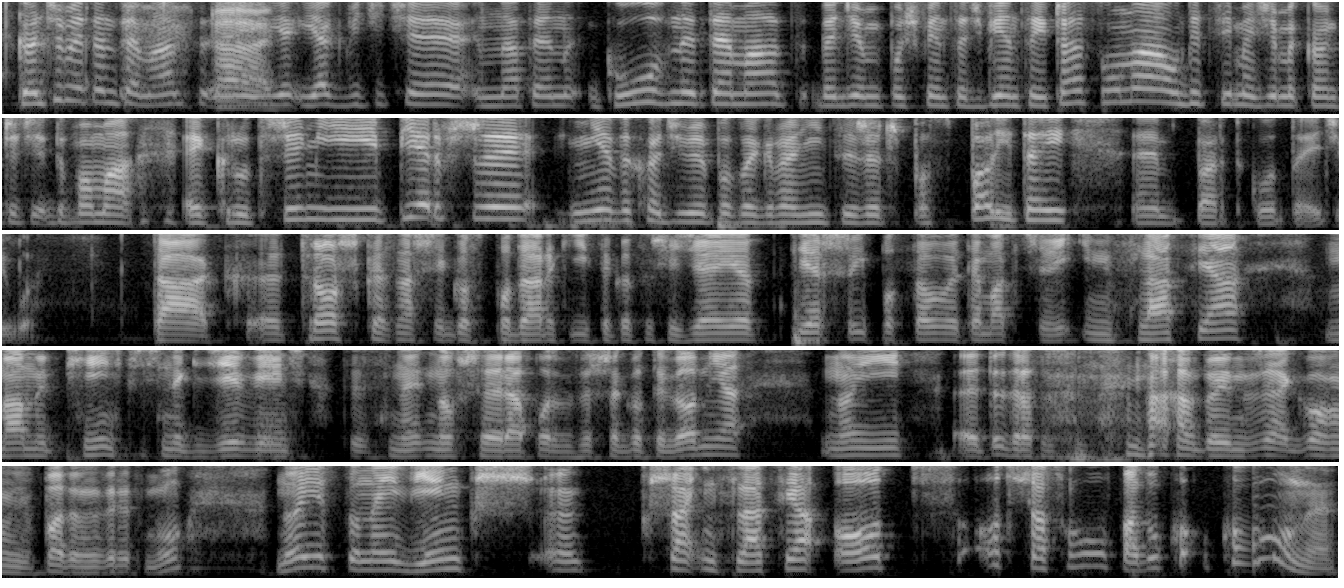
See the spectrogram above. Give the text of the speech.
Kończymy ten temat. Tak. Jak widzicie, na ten główny temat będziemy poświęcać więcej czasu. Na audycję będziemy kończyć dwoma e, krótszymi. Pierwszy, nie wychodzimy poza granicy Rzeczypospolitej. E, Bartku, oddaję Ci głos. Tak, e, troszkę z naszej gospodarki i z tego, co się dzieje. Pierwszy i podstawowy temat, czyli inflacja. Mamy 5,9, to jest najnowszy raport z zeszłego tygodnia. No i teraz macham do Jędrzeja głową i wypadłem z rytmu. No jest to największa inflacja od, od czasu upadku komuny.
